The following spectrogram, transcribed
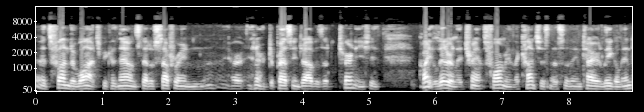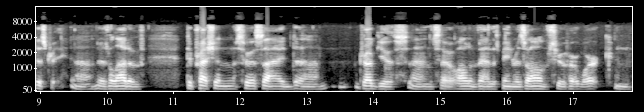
it's fun to watch because now instead of suffering her in her depressing job as an attorney, she's quite literally transforming the consciousness of the entire legal industry. Uh, there's a lot of depression, suicide, uh, drug use, and so all of that is being resolved through her work. And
